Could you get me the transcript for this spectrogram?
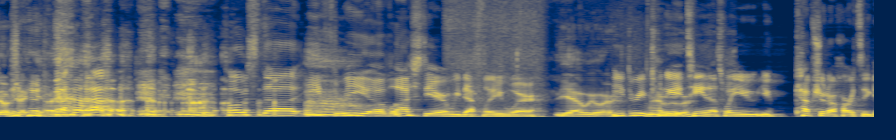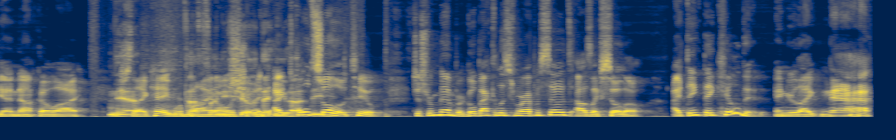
Don't check it. Post uh, E3 of last year, we definitely were. yeah, we were. E3 of Yeah, we 2018, that's when you, you captured our hearts again, not gonna lie. Yeah. It's like, hey, we're That's buying all this shit. I, I told the- Solo too. Just remember, go back and listen to our episodes. I was like, Solo, I think they killed it. And you're like, nah.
